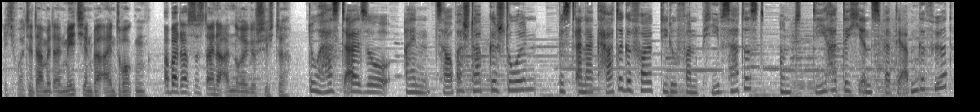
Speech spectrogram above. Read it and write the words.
Ich wollte damit ein Mädchen beeindrucken, aber das ist eine andere Geschichte. Du hast also einen Zauberstab gestohlen, bist einer Karte gefolgt, die du von Peeves hattest, und die hat dich ins Verderben geführt?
